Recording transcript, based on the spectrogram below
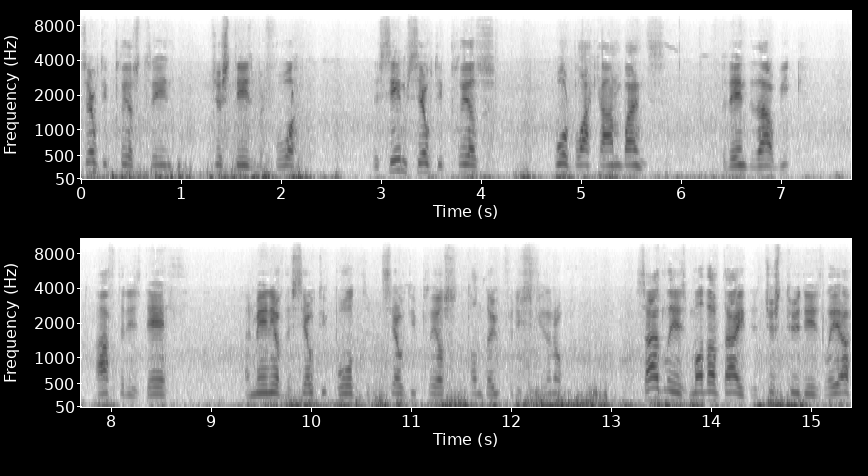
Celtic players train just days before. The same Celtic players wore black armbands at the end of that week after his death, and many of the Celtic board and Celtic players turned out for his funeral. Sadly, his mother died just two days later,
